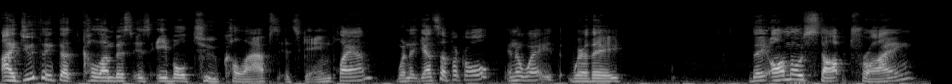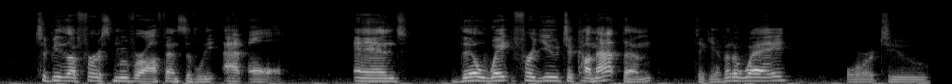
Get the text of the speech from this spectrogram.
I do think that Columbus is able to collapse its game plan when it gets up a goal in a way where they they almost stop trying to be the first mover offensively at all. And they'll wait for you to come at them to give it away or to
